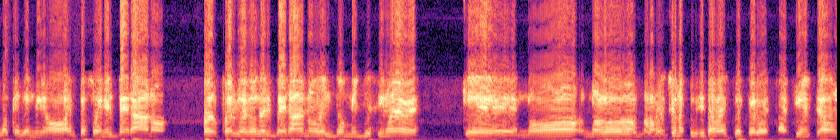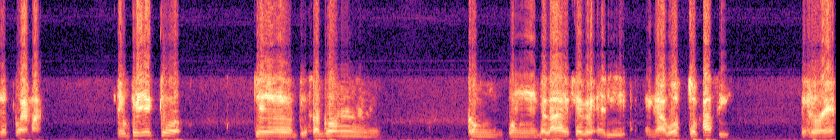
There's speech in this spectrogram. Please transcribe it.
lo que terminó, empezó en el verano, fue, fue luego del verano del 2019 que no, no, lo, no lo menciona explícitamente, pero está influenciado en los poemas. Es un proyecto que empieza con, con, con ¿verdad? El, en agosto casi, pero es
